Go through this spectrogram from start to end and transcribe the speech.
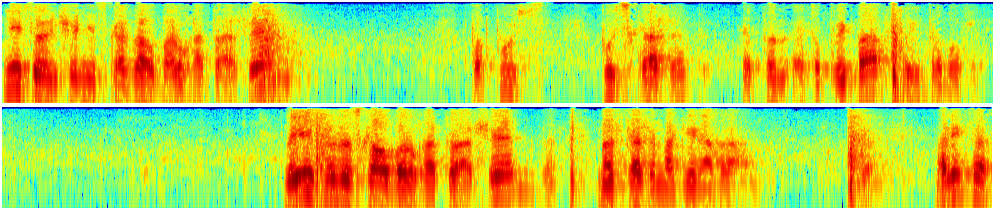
Если он еще не сказал Барухату Ашем, то пусть, пусть скажет эту, эту прибавку и продолжит. Но если он сказал Барухату Ашем, да, мы скажем Аген Авраам, молитва,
